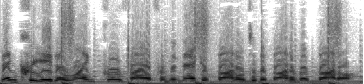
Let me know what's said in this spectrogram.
Then create a line profile from the neck of bottle to the bottom of bottle.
